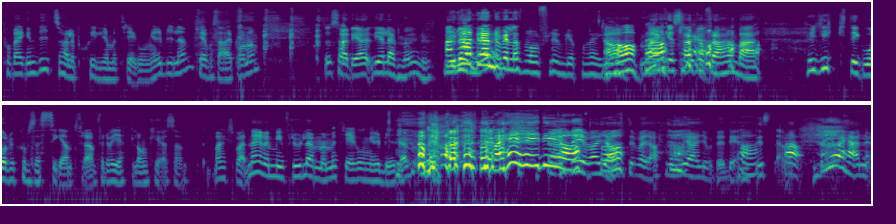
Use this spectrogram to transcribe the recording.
på vägen dit så höll jag på att skilja mig tre gånger i bilen för jag var så arg på honom. Då sa jag, jag, jag lämnar dig nu. nu Han hade ändå dig." velat vara en fluga på väggen. Ja, Marcus han kom fram han bara hur gick det igår? Vi kom så sent fram för det var jättelång kö. Så Marcus bara, nej men min fru lämnade mig tre gånger i bilen. Du bara, hej hej det är jag! det var jag, det var jag. Jo, jag gjorde det. Ja, det stämmer. ja, men jag är här nu.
